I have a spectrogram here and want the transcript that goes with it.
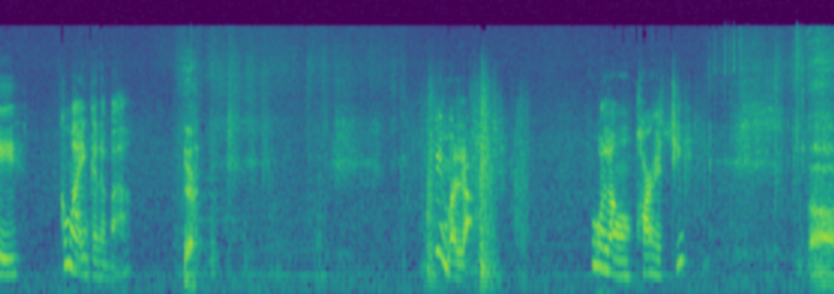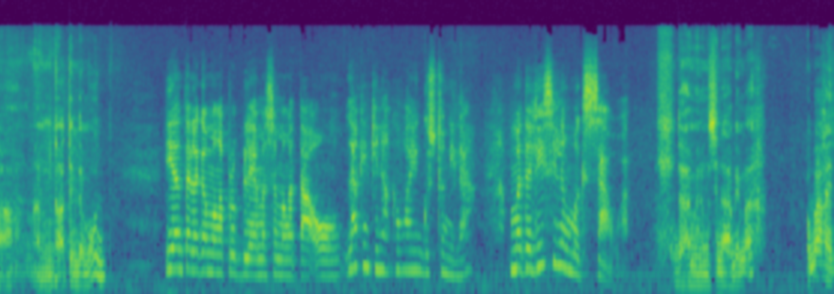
Early. Kumain ka na ba? Yeah. Himala. Walang party? I'm not in the mood. Yan talaga mga problema sa mga taong laging kinagawa yung gusto nila. Madali silang magsawa. Dami mo naman sinabi, ma. O bakit?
